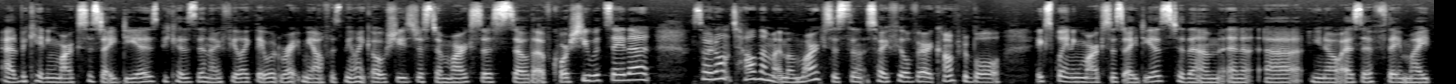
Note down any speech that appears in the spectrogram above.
advocating Marxist ideas because then I feel like they would write me off as being like, oh, she's just a Marxist, so that of course she would say that. So I don't tell them I'm a Marxist, so I feel very comfortable explaining Marxist ideas to them and uh, you know as if they might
